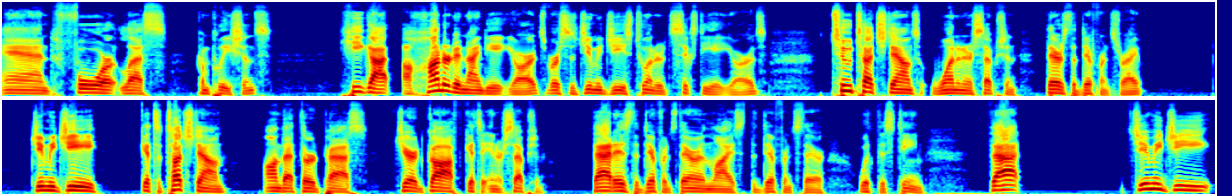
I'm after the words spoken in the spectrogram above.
and four less completions. He got 198 yards versus Jimmy G's 268 yards, two touchdowns, one interception. There's the difference, right? Jimmy G gets a touchdown on that third pass. Jared Goff gets an interception. That is the difference. Therein lies the difference there with this team. That Jimmy G,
